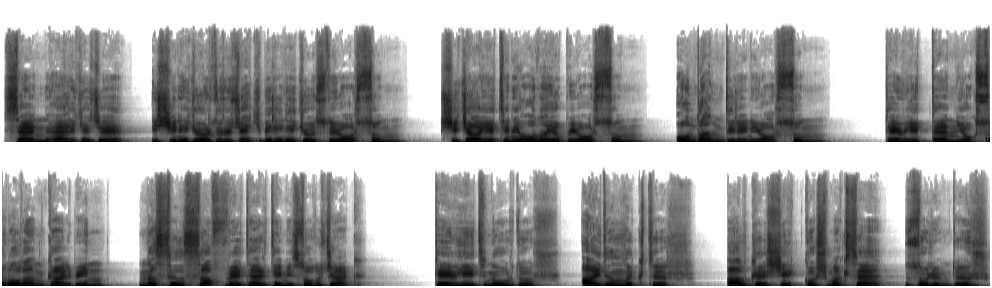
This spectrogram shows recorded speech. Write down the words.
Sen her gece işini gördürecek birini gözlüyorsun. Şikayetini ona yapıyorsun. Ondan dileniyorsun. Tevhidden yoksun olan kalbin nasıl saf ve tertemiz olacak? Tevhid nurdur, aydınlıktır. Halkı şirk koşmaksa zulümdür,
